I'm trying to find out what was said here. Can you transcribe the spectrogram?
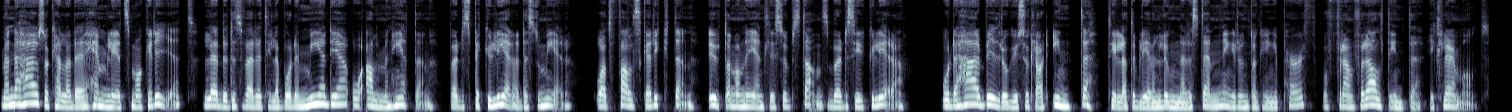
Men det här så kallade hemlighetsmakeriet ledde dessvärre till att både media och allmänheten började spekulera desto mer och att falska rykten utan någon egentlig substans började cirkulera. Och det här bidrog ju såklart inte till att det blev en lugnare stämning runt omkring i Perth och framförallt inte i Claremont.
